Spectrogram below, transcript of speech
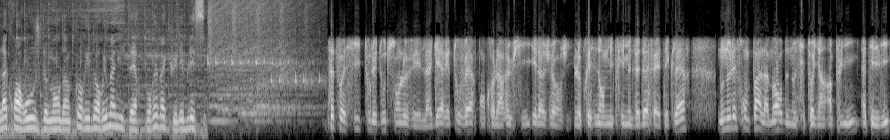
La Croix-Rouge demande un corridor humanitaire pour évacuer les blessés. Cette fois-ci, tous les doutes sont levés. La guerre est ouverte entre la Russie et la Géorgie. Le président Dmitri Medvedev a été clair. Nous ne laisserons pas la mort de nos citoyens impunis, a-t-il dit.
